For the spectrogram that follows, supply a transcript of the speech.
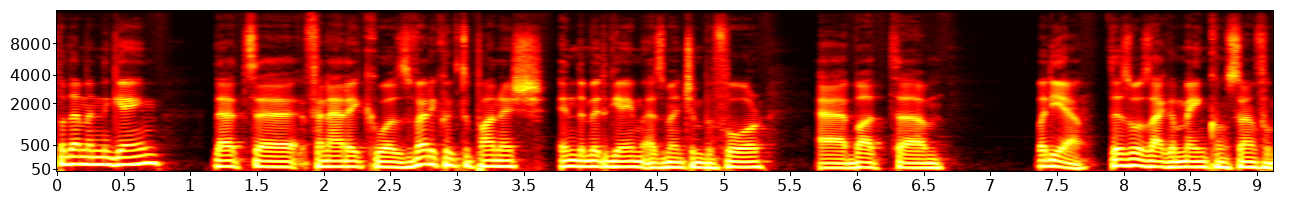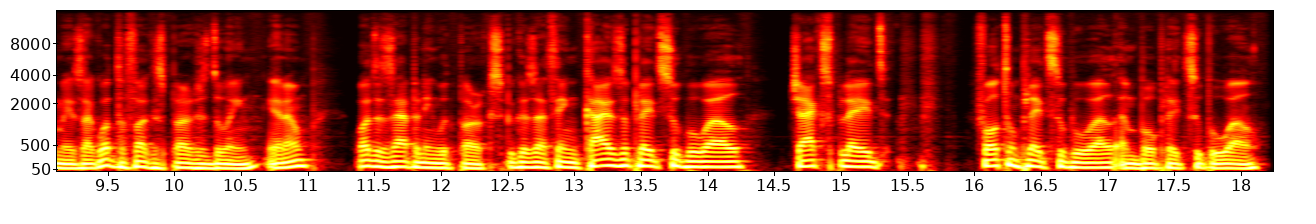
for them in the game. That uh, Fnatic was very quick to punish in the mid game, as mentioned before. Uh, but um, but yeah, this was like a main concern for me. It's like, what the fuck is Perkz doing? You know what is happening with Perkz because I think Kaiser played super well, Jax played, Photon played super well, and Bo played super well.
